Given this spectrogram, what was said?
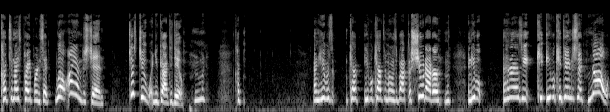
cut to Nice Piper and said, Well, I understand. Just do what you got to do. Cut. And he was, evil Captain was about to shoot at her, and evil Henry as he, evil Kid Danger said, No!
